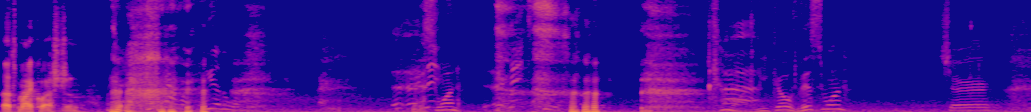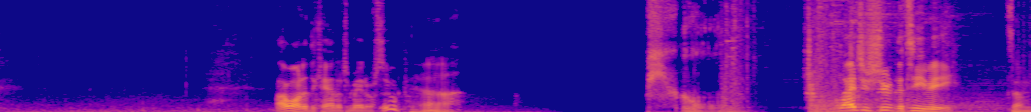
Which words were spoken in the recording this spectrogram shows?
That's my question. The other one. This one? Come on, Nico. This one? Sure. I wanted the can of tomato soup. Yeah. Why'd you shoot the TV? Some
